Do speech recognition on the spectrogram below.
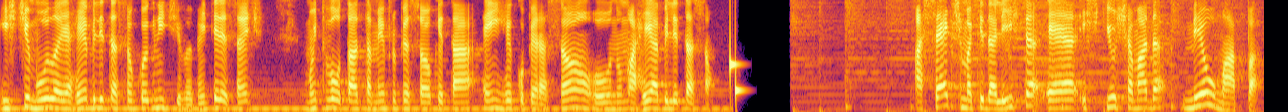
estimula a reabilitação cognitiva. Bem interessante, muito voltado também para o pessoal que está em recuperação ou numa reabilitação. A sétima aqui da lista é a skill chamada Meu Mapa.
